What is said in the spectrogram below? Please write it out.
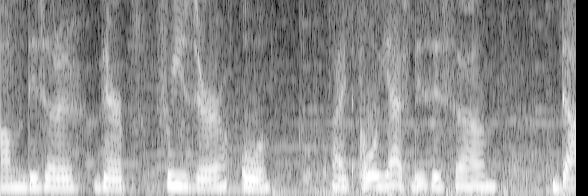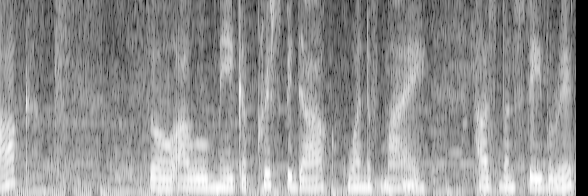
Um, these are their freezer. Oh but oh yes this is um, duck. So I will make a crispy duck one of my husband's favorite.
